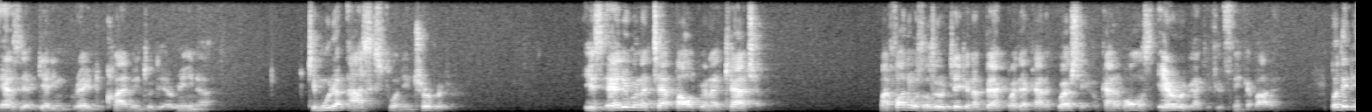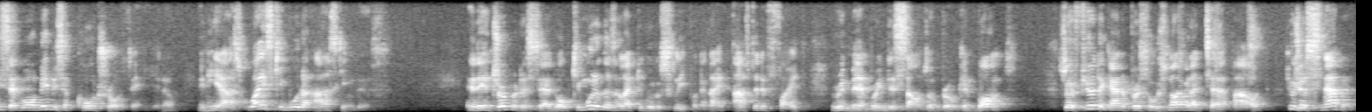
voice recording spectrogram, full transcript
as they're getting ready to climb into the arena, Kimura asks to an interpreter, is Eddie going to tap out when I catch him? My father was a little taken aback by that kind of question, you know, kind of almost arrogant if you think about it. But then he said, well, maybe it's a cultural thing, you know? And he asked, why is Kimura asking this? And the interpreter said, well, Kimura doesn't like to go to sleep on the night after the fight, remembering the sounds of broken bones. So if you're the kind of person who's not going to tap out, he'll just snap it.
